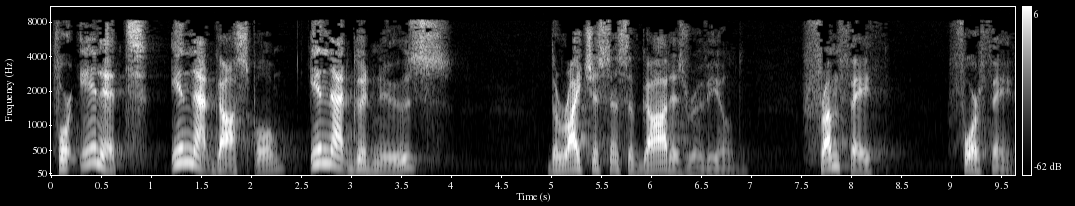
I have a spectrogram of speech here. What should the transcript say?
For in it, in that gospel, in that good news, the righteousness of God is revealed from faith for faith.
